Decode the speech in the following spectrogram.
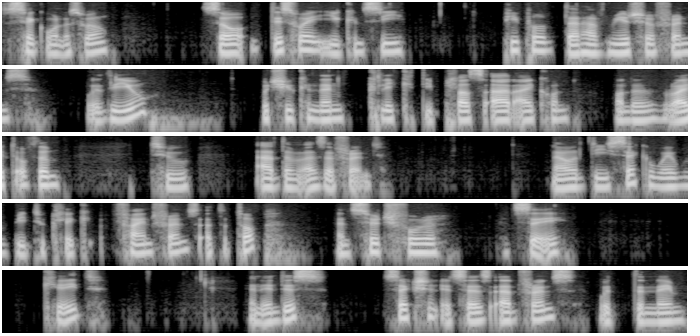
the second one as well. So this way you can see people that have mutual friends with you, which you can then click the plus add icon on the right of them to add them as a friend. Now the second way would be to click find friends at the top and search for, let's say, Kate. And in this section, it says add friends with the name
